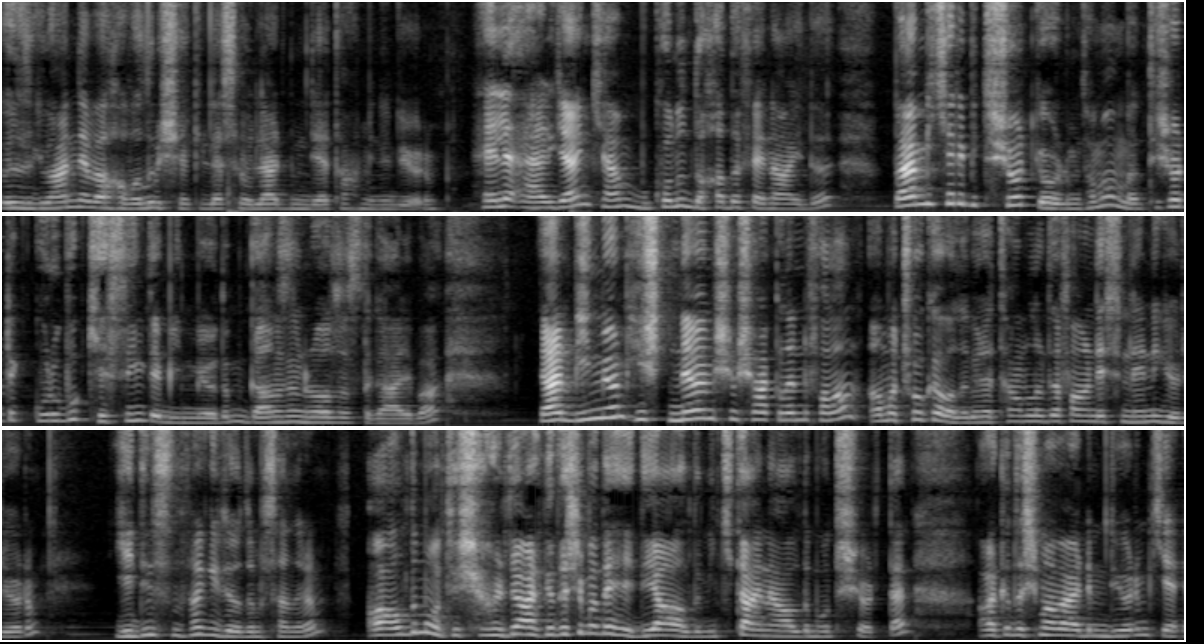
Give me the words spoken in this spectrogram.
özgüvenle ve havalı bir şekilde söylerdim diye tahmin ediyorum. Hele ergenken bu konu daha da fenaydı. Ben bir kere bir tişört gördüm tamam mı? Tişörtteki grubu kesinlikle bilmiyordum. Guns N' Roses'tı galiba. Yani bilmiyorum hiç dinlememişim şarkılarını falan ama çok havalı. Böyle Tumblr'da falan resimlerini görüyorum. 7. sınıfa gidiyordum sanırım. Aldım o tişörtü. Arkadaşıma da hediye aldım. İki tane aldım o tişörtten. Arkadaşıma verdim diyorum ki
